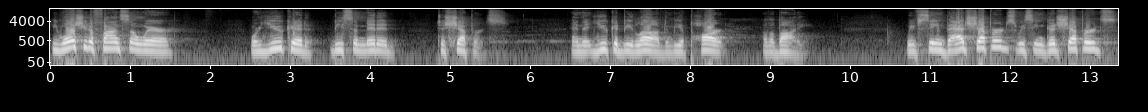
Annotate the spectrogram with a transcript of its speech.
He wants you to find somewhere where you could be submitted to shepherds and that you could be loved and be a part of a body. We've seen bad shepherds, we've seen good shepherds.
